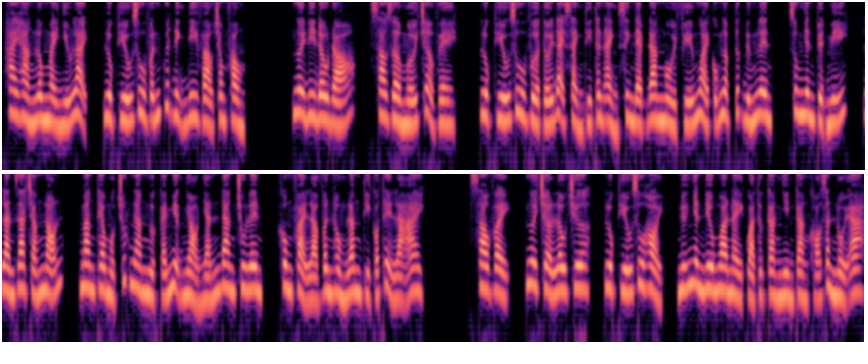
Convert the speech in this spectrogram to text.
Hai hàng lông mày nhíu lại, lục thiếu du vẫn quyết định đi vào trong phòng. Người đi đâu đó, sao giờ mới trở về? Lục thiếu du vừa tới đại sảnh thì thân ảnh xinh đẹp đang ngồi phía ngoài cũng lập tức đứng lên, dung nhân tuyệt mỹ, làn da trắng nõn, mang theo một chút ngang ngược cái miệng nhỏ nhắn đang chu lên, không phải là Vân Hồng Lăng thì có thể là ai? Sao vậy, người chờ lâu chưa? Lục thiếu du hỏi, nữ nhân điêu ngoa này quả thực càng nhìn càng khó dằn nổi a.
